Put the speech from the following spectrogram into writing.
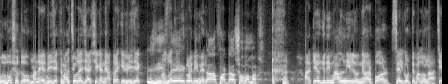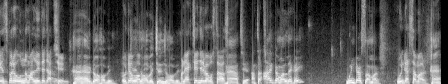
ভুলবশত মানে রিজেক্ট মাল চলে যায় সেখানে আপনারা কি রিজেক্ট করে দিবেন? ফাটা সব আমার। আর কেউ যদি মাল নিল নেওয়ার পর সেল করতে পারল না চেঞ্জ করে অন্য মাল নিতে যাচ্ছে? হ্যাঁ হ্যাঁ ওটাও হবে। ওটাও হবে? হবে চেঞ্জ হবে। মানে এক্সচেঞ্জের ব্যবস্থা আছে? হ্যাঁ আছে। আচ্ছা আরেকটা মাল দেখাই। Winter summer winter summer? হ্যাঁ।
